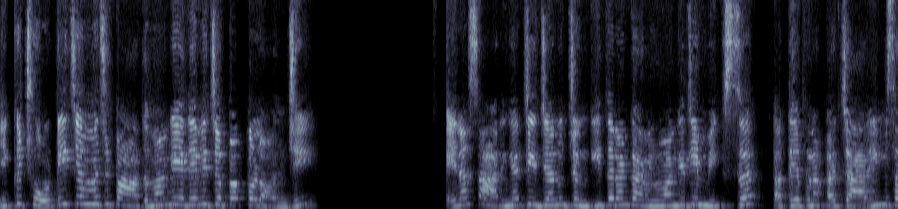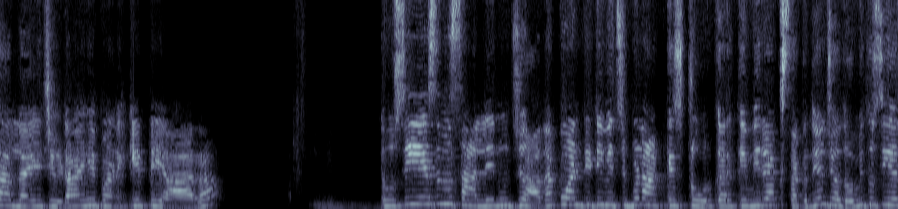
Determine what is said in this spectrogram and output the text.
ਇੱਕ ਛੋਟੀ ਚਮਚ ਪਾ ਦੇਵਾਂਗੇ ਇਹਦੇ ਵਿੱਚ ਆਪਾਂ ਕਲੌਂਜੀ। ਇਹਨਾਂ ਸਾਰੀਆਂ ਚੀਜ਼ਾਂ ਨੂੰ ਚੰਗੀ ਤਰ੍ਹਾਂ ਕਰ ਲਵਾਂਗੇ ਜੀ ਮਿਕਸ ਅਤੇ ਆਪਣਾ ਅਚਾਰੀ ਮਸਾਲਾ ਇਹ ਜਿਹੜਾ ਇਹ ਬਣ ਕੇ ਤਿਆਰ ਆ। ਤੁਸੀਂ ਇਸ ਮਸਾਲੇ ਨੂੰ ਜ਼ਿਆਦਾ ਕੁਆਂਟੀਟੀ ਵਿੱਚ ਬਣਾ ਕੇ ਸਟੋਰ ਕਰਕੇ ਵੀ ਰੱਖ ਸਕਦੇ ਹੋ। ਜਦੋਂ ਵੀ ਤੁਸੀਂ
